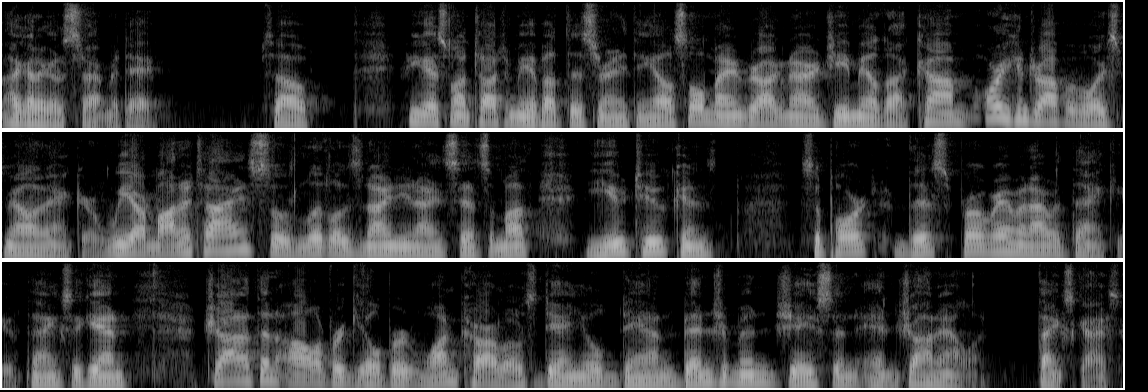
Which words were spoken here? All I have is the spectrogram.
I gotta go start my day. So if you guys want to talk to me about this or anything else, oldmangrognard at gmail.com, or you can drop a voicemail on Anchor. We are monetized, so as little as 99 cents a month. You too can support this program, and I would thank you. Thanks again, Jonathan, Oliver, Gilbert, Juan Carlos, Daniel, Dan, Benjamin, Jason, and John Allen. Thanks, guys.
